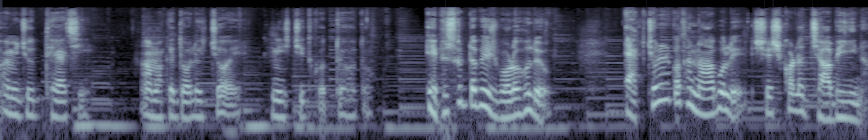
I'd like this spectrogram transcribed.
আমি যুদ্ধে আছি। আমাকে দলের জয় নিশ্চিত করতে হতো। এপিসোডটা বেশ বড় হলেও একজনের কথা না বলে শেষ করা যাবেই না।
